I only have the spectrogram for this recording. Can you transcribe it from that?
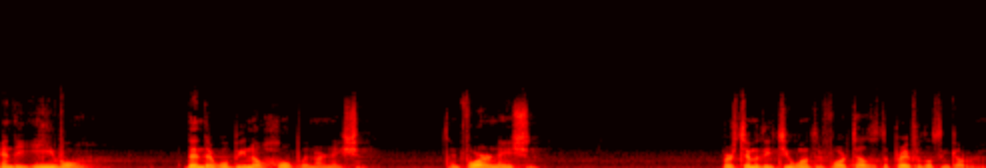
and the evil, then there will be no hope in our nation and for our nation. 1 Timothy 2 1 through 4 tells us to pray for those in government.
